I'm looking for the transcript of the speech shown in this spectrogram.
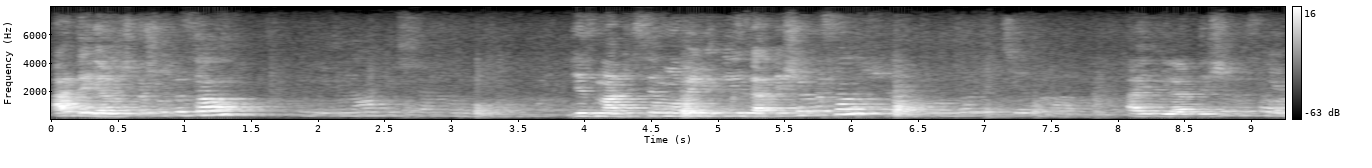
А ти, Яночка, що писала? Дізнатися нового. Дізнатися нове Ліза, ти що писала? Було цікаво. А Юля, ти що писала?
